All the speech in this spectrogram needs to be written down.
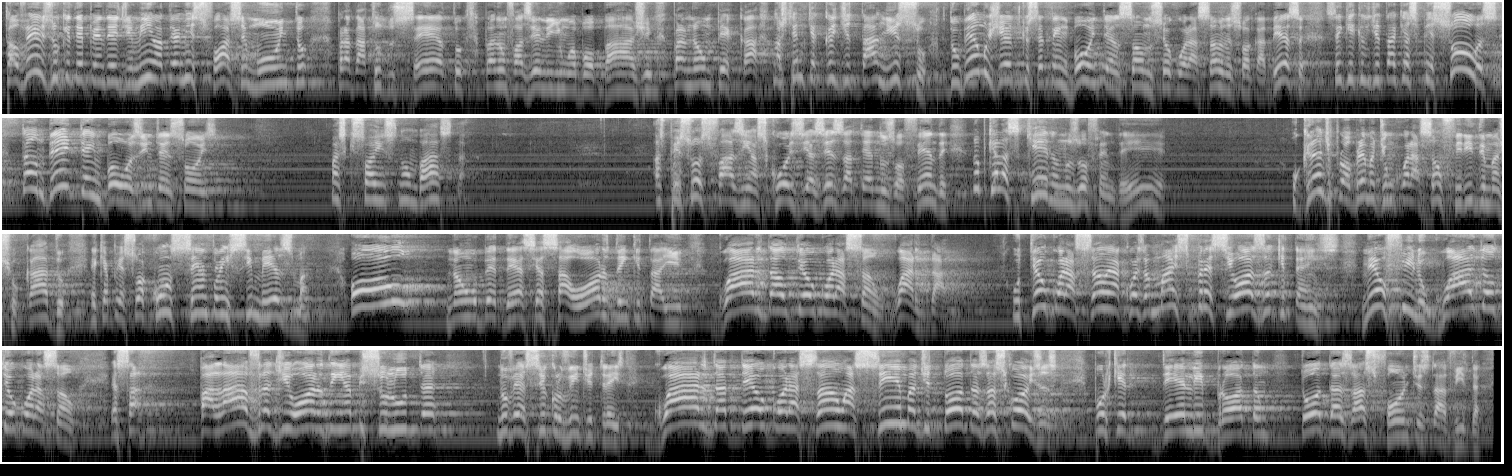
Talvez o que depender de mim, eu até me esforce muito para dar tudo certo, para não fazer nenhuma bobagem, para não pecar. Nós temos que acreditar nisso. Do mesmo jeito que você tem boa intenção no seu coração e na sua cabeça, você tem que acreditar que as pessoas também têm boas intenções, mas que só isso não basta. As pessoas fazem as coisas e às vezes até nos ofendem, não porque elas queiram nos ofender o grande problema de um coração ferido e machucado é que a pessoa concentra em si mesma, ou não obedece essa ordem que está aí. Guarda o teu coração, guarda. O teu coração é a coisa mais preciosa que tens. Meu filho, guarda o teu coração. Essa palavra de ordem absoluta no versículo 23: guarda teu coração acima de todas as coisas, porque dele brotam todas as fontes da vida.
